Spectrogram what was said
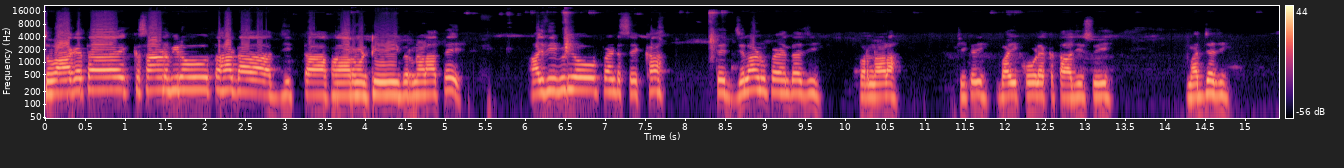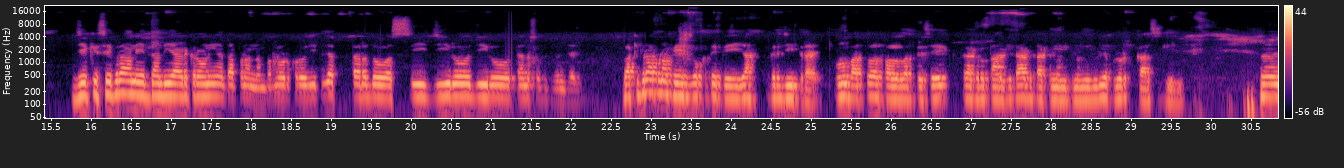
ਸਵਾਗਤ ਹੈ ਕਿਸਾਨ ਵੀਰੋ, ਤੁਹਾਡਾ ਜੀਤਾ ਫਾਰਮ ਟੀਵੀ ਬਰਨਾਲਾ ਤੇ। ਅੱਜ ਦੀ ਵੀਡੀਓ ਪਿੰਡ ਸੇਖਾ ਤੇ ਜ਼ਿਲ੍ਹਾ ਨੂੰ ਪੈ ਜਾਂਦਾ ਜੀ ਬਰਨਾਲਾ। ਠੀਕ ਹੈ ਜੀ, ਬਾਈ ਕੋਲ ਇੱਕ ਤਾਜੀ ਸੂਈ ਮੱਝ ਹੈ ਜੀ। ਜੇ ਕਿਸੇ ਭਰਾ ਨੇ ਇਦਾਂ ਦੀ ਐਡ ਕਰਾਉਣੀ ਆ ਤਾਂ ਆਪਣਾ ਨੰਬਰ ਨੋਟ ਕਰੋ ਜੀ 7528000355 ਜੀ। ਬਾਕੀ ਭਰਾ ਆਪਣਾ ਫੇਸਬੁੱਕ ਤੇ ਪੇਜ ਆ ਗੁਰਜੀਤ ਰਾਏ। ਉਹਨੂੰ ਵੱਧ ਤੋਂ ਵੱਧ ਫਾਲੋਵਰ ਤੇ ਸ਼ੇਅਰ ਕਰਿਆ ਕਰੋ ਤਾਂ ਕਿ ਤੁਹਾਡੇ ਤੱਕ ਨਵੀਂ ਨਵੀਂ ਵੀਡੀਓ ਅਪਲੋਡ ਕਰ ਸਕੀਏ ਜੀ।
